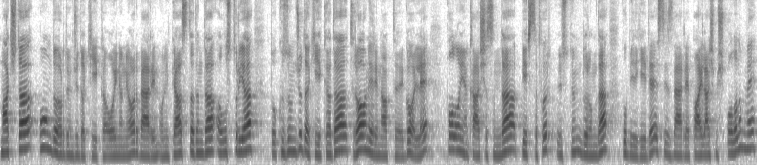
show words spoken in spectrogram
Maçta 14. dakika oynanıyor Berlin Olimpiyat Stadında. Avusturya 9. dakikada Trauner'in attığı golle Polonya karşısında 1-0 üstün durumda. Bu bilgiyi de sizlerle paylaşmış olalım ve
